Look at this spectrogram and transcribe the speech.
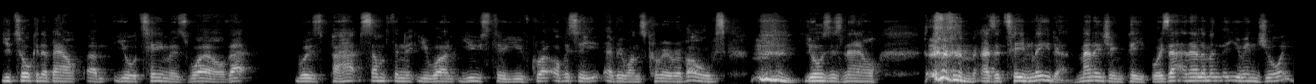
You're talking about um, your team as well. That was perhaps something that you weren't used to. You've grown, obviously everyone's career evolves. Yours is now as a team leader, managing people. Is that an element that you enjoy?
